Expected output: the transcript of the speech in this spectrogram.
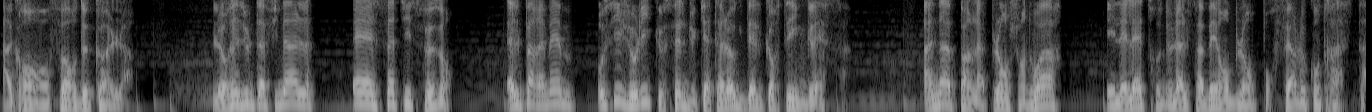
à grand renfort de colle. Le résultat final est satisfaisant. Elle paraît même aussi jolie que celle du catalogue d'El Corte Inglés. Anna peint la planche en noir et les lettres de l'alphabet en blanc pour faire le contraste.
